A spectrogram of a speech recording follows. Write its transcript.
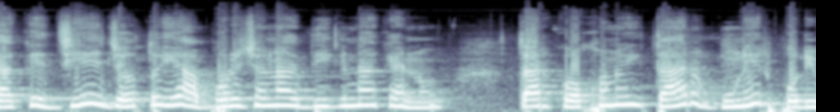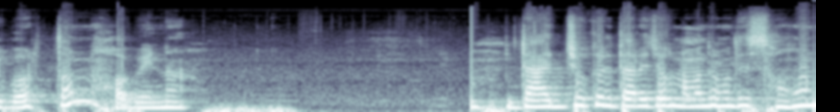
তাকে যে যতই আবর্জনা দিক না কেন, তার কখনোই তার গুণের পরিবর্তন হবে না। রাজযোগের দ্বারা যখন আমাদের মধ্যে সহন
